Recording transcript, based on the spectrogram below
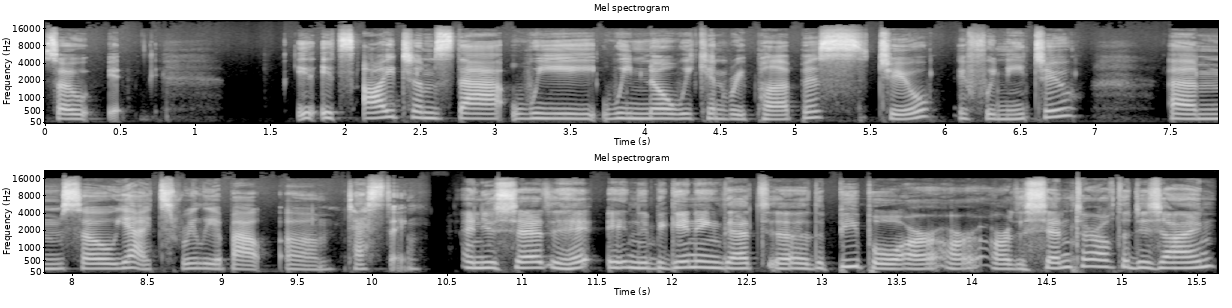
so it, it's items that we we know we can repurpose too if we need to. Um, so yeah, it's really about um, testing. And you said in the beginning that uh, the people are, are are the center of the design.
